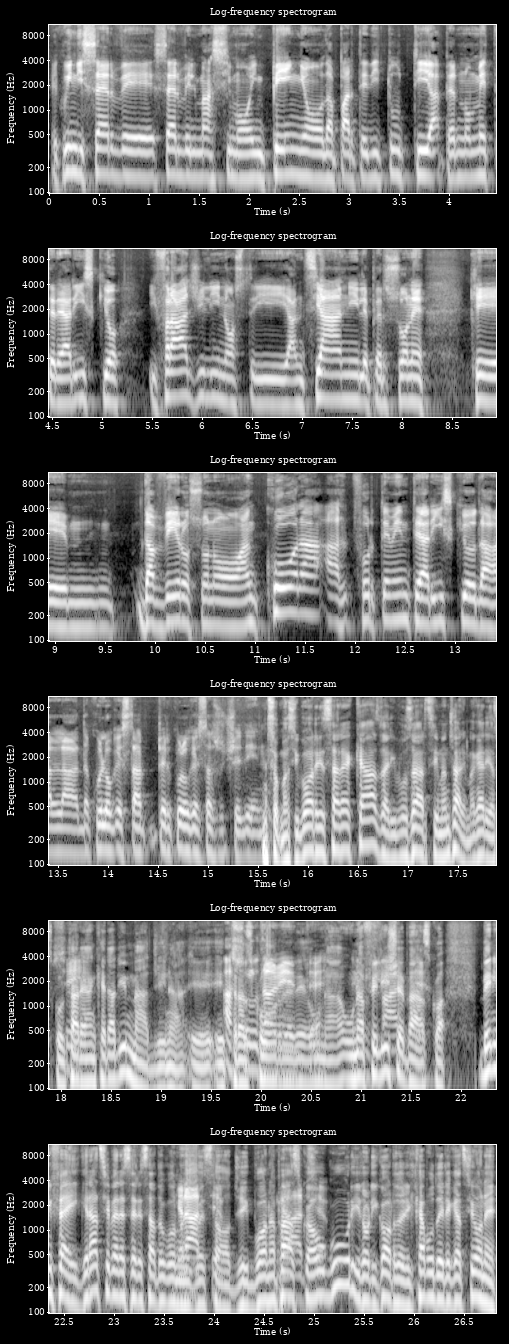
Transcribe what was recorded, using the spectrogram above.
e quindi serve, serve il massimo impegno da parte di tutti per non mettere a rischio i fragili, i nostri anziani, le persone che davvero sono ancora a, fortemente a rischio dalla, da quello sta, per quello che sta succedendo. Insomma, si può restare a casa, riposarsi, mangiare, magari ascoltare sì. anche Radio Immagina e, e trascorrere una, una felice Pasqua. Benifei, grazie per essere stato con grazie. noi quest'oggi. Buona Pasqua, grazie. auguri. Lo ricordo del capo delegazione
